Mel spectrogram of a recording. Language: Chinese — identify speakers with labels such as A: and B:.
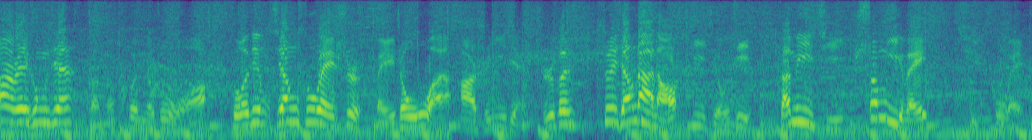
A: 二维空间怎么困得住我？锁定江苏卫视每周五晚二十一点十分最强大脑第九季咱们一起生一维去突围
